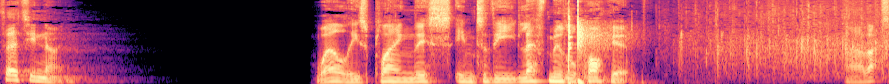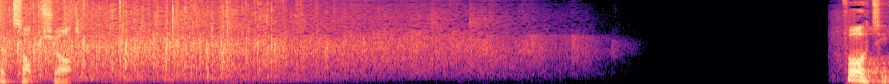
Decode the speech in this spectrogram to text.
Thirty-nine. Well, he's playing this into the left middle pocket. Ah, that's a top shot. Forty.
